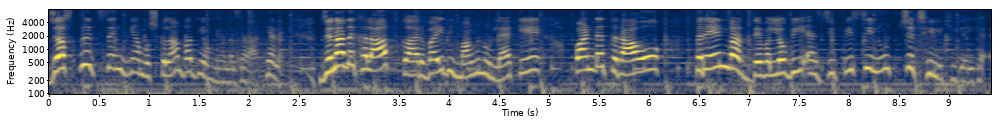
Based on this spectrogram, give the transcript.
ਜਸਪ੍ਰੀਤ ਸਿੰਘ ਦੀਆਂ ਮੁਸ਼ਕਲਾਂ ਵਧੀਆਂ ਹੋਈਆਂ ਨਜ਼ਰ ਆ ਰਹੀਆਂ ਨੇ, ਜਿਨ੍ਹਾਂ ਦੇ ਖਿਲਾਫ ਕਾਰਵਾਈ ਦੀ ਮੰਗ ਨੂੰ ਲੈ ਕੇ ਪੰਡਿਤ ਰਾਓ ਤਰੇਨਵਰ ਦੇ ਵੱਲੋਂ ਵੀ ਐਸਜੀਪੀਸੀ ਨੂੰ ਚਿੱਠੀ ਲਿਖੀ ਗਈ ਹੈ।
